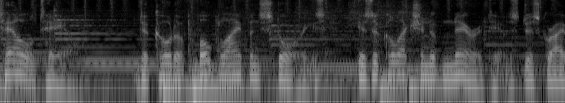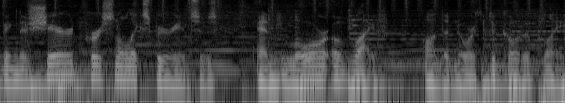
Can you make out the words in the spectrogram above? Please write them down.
Telltale Dakota Folk Life and Stories is a collection of narratives describing the shared personal experiences and lore of life on the North Dakota Plains.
